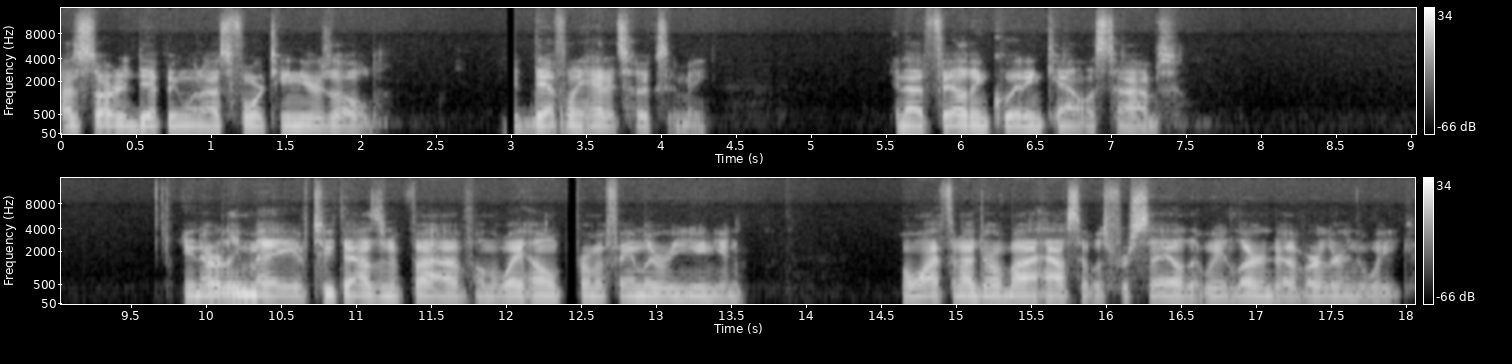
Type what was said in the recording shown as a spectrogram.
I started dipping when I was 14 years old. It definitely had its hooks in me. And I'd failed in quitting countless times. In early May of 2005, on the way home from a family reunion, my wife and I drove by a house that was for sale that we had learned of earlier in the week.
